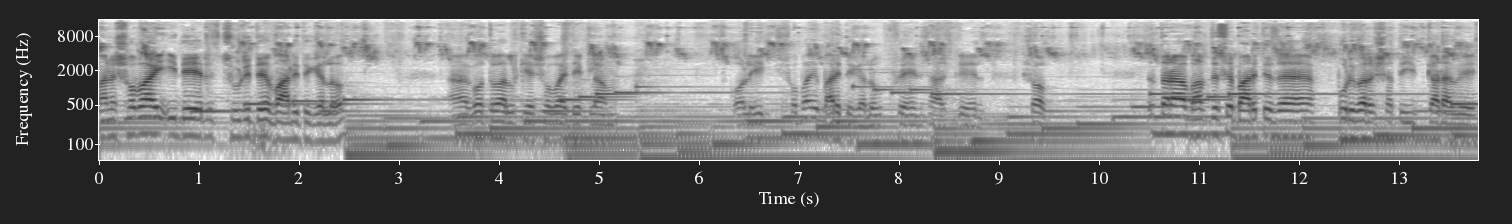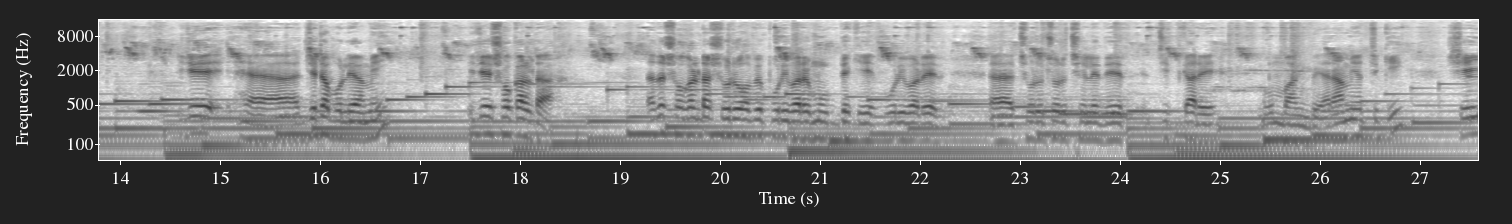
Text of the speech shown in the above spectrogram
মানে সবাই ঈদের ছুটিতে বাড়িতে গেল। গতকালকে সবাই দেখলাম কলিগ সবাই বাড়িতে গেল ফ্রেন্ড সার্কেল সব। তো তারা ভাবতেছে বাড়িতে যায় পরিবারের সাথে ঈদ কাটাবে। যে হ্যাঁ, যেটা বলি আমি এই যে সকালটা তাদের সকালটা শুরু হবে পরিবারের মুখ দেখে, পরিবারের ছোট ছোট ছেলেদের চিৎকারে ঘুম ভাঙবে। আর আমি হচ্ছে কি, সেই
